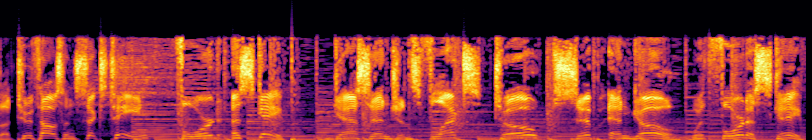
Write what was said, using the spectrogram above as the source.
The 2016 Ford Escape. Gas engines flex, tow, sip, and go with Ford Escape.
